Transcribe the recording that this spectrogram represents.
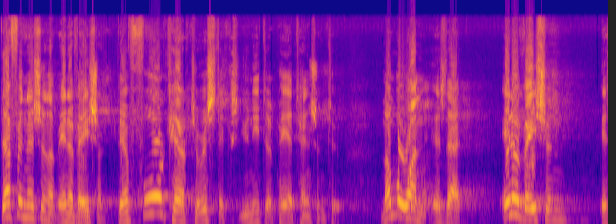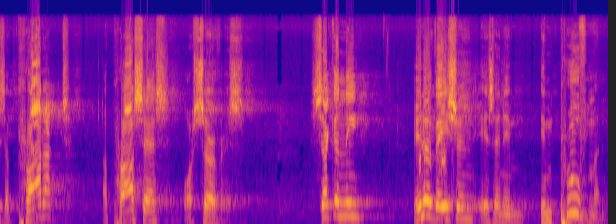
Definition of innovation. There are four characteristics you need to pay attention to. Number one is that innovation is a product a process, or service. Secondly, innovation is an Im improvement,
